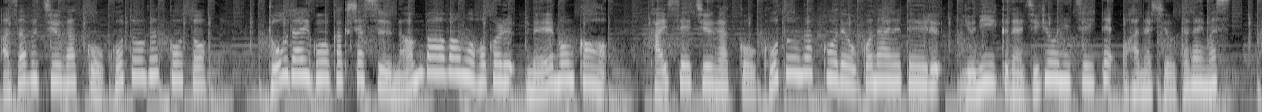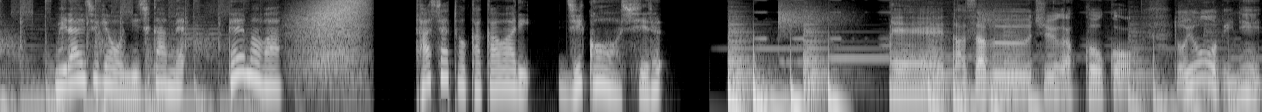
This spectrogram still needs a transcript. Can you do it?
麻布中学校高等学校と東大合格者数ナンバーワンを誇る名門校海星中学校高等学校で行われているユニークな授業についてお話を伺います。未来授業2時間目。テーマは他者と関わり自己を知る。えーと麻布中学高校。土曜日に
